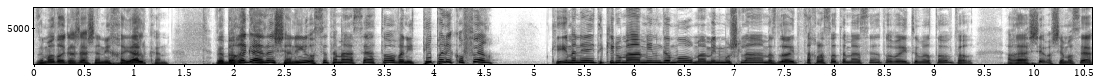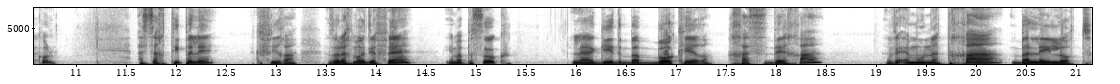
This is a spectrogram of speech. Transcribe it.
זה מאוד הרגשה שאני חייל כאן. וברגע הזה שאני עושה את המעשה הטוב, אני טיפה לכופר. כי אם אני הייתי כאילו מאמין גמור, מאמין מושלם, אז לא הייתי צריך לעשות את המעשה הטוב, הייתי אומר, טוב כבר, הרי השם, השם עושה הכל. אז צריך טיפה לכפירה. זה הולך מאוד יפה עם הפסוק, להגיד בבוקר חסדך ואמונתך בלילות.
